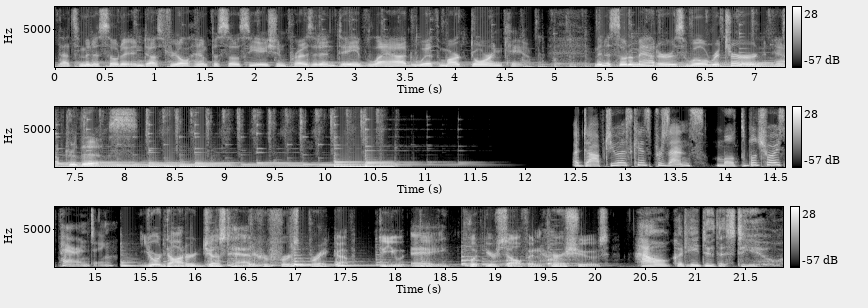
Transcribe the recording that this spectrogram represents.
That's Minnesota Industrial Hemp Association President Dave Ladd with Mark Dorenkamp. Minnesota Matters will return after this. Adopt US Kids presents Multiple Choice Parenting. Your daughter just had her first breakup. Do you A, put yourself in her shoes? How could he do this to you?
